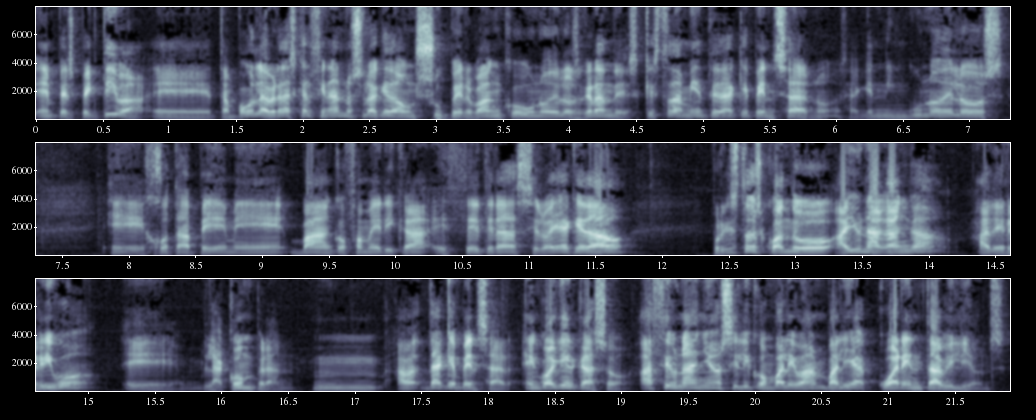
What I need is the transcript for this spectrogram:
en perspectiva. Eh, tampoco, la verdad es que al final no se le ha quedado un super banco, uno de los grandes. Que esto también te da que pensar, ¿no? O sea, que ninguno de los eh, JPM, Bank of America, etcétera, se lo haya quedado. Porque esto es cuando hay una ganga a derribo, eh, la compran. Mm, da que pensar. En cualquier caso, hace un año Silicon Valley Bank valía 40 billones.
